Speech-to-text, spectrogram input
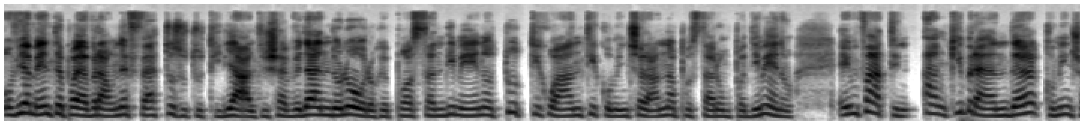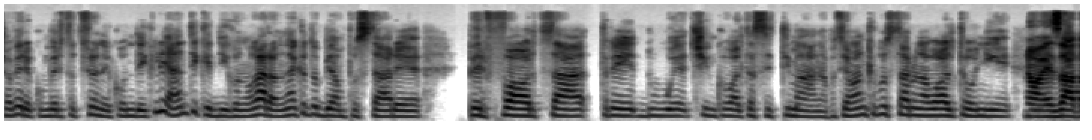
ovviamente poi avrà un effetto su tutti gli altri, cioè vedendo loro che postano di meno, tutti quanti cominceranno a postare un po' di meno. E infatti anche i brand cominciano ad avere conversazioni con dei clienti che dicono, guarda, non è che dobbiamo postare per forza 3, 2, 5 volte a settimana, possiamo anche postare una volta ogni No, esatto,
